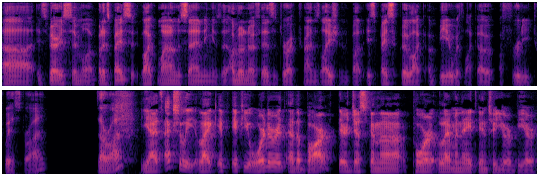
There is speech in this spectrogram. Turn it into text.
uh, it's very similar, but it's basic. Like my understanding is that I don't know if there's a direct translation, but it's basically like a beer with like a, a fruity twist, right? Is that right? Yeah, it's actually like if, if you order it at a bar, they're just gonna pour lemonade into your beer.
